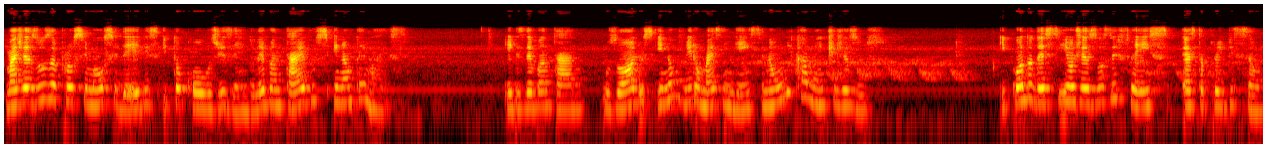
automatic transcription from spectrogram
Mas Jesus aproximou-se deles e tocou-os, dizendo: Levantai-vos e não temais. Eles levantaram os olhos e não viram mais ninguém senão unicamente Jesus. E quando desciam, Jesus lhe fez esta proibição:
